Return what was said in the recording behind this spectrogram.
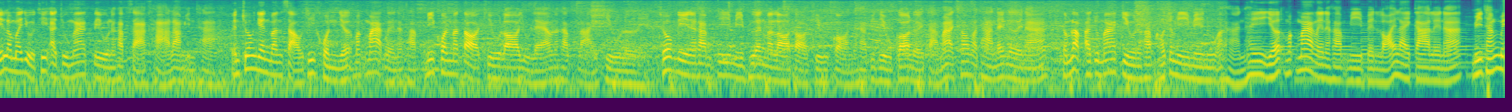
นี้เรามาอยู่ที่อาจูมากริวนะครับ สาขารามอินทราเป็นช่วงเย็นวันเสาร์ที่คนเยอะมากๆเลยนะครับ มีคนมาต่อคิวรออยู่แล้วนะครับ หลายคิวเลย โชคดีนะครับที่มีเพื่อนมารอต่อคิวก่อนนะครับพี่ดิวก็เลยสามารถเข้ามาทานได้เลยนะสำหรับอาจูมากิวนะครับเขาจะมีเมนูอาหารให้เยอะมาก ๆเลยนะครับ มีเป็นร้อยรายการเลยนะ มีทั้งเม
